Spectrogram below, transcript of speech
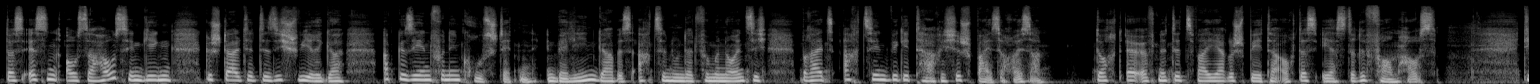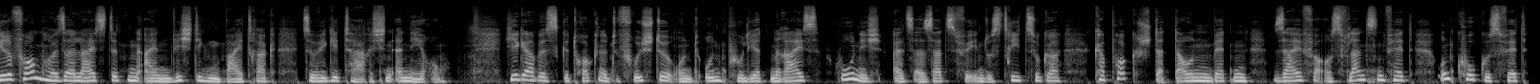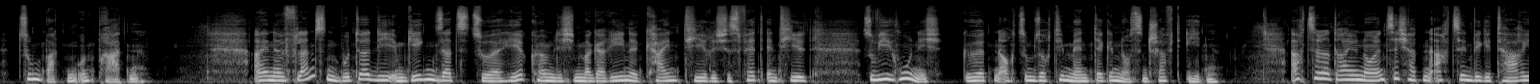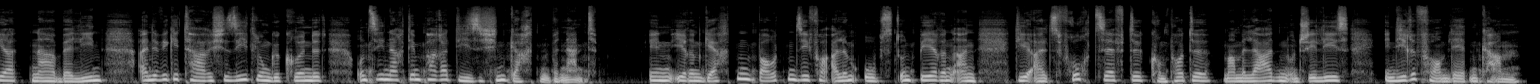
Das Essen außer Haus hingegen gestaltete sich schwieriger, abgesehen von den Großstädten. In Berlin gab es 1895 bereits 18 vegetarische Speisehäuser. Dort eröffnete zwei Jahre später auch das erste Reformhaus. Die Reformhäuser leisteten einen wichtigen Beitrag zur vegetarischen Ernährung. Hier gab es getrocknete Früchte und unpolierten Reis, Honig als Ersatz für Industriezucker, Kapok statt Daunenbetten, Seife aus Pflanzenfett und Kokosfett zum Backen und Braten. Eine Pflanzenbutter, die im Gegensatz zur herkömmlichen Margarine kein tierisches Fett enthielt, sowie Honig gehörten auch zum Sortiment der Genossenschaft Eden. 1893 hatten 18 Vegetarier nahe Berlin eine vegetarische Siedlung gegründet und sie nach dem paradiesischen Garten benannt. In ihren Gärten bauten sie vor allem Obst und Beeren an, die als Fruchtsäfte, Kompotte, Marmeladen und Gelees in die Reformläden kamen.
